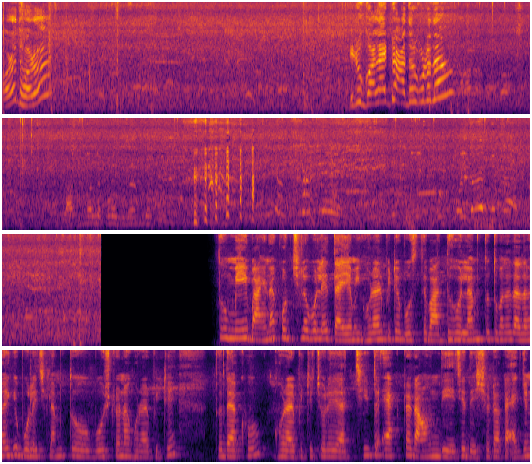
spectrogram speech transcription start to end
ধরো ধরো। একটু গলা একটু আদর করে দাও। তো মেয়ে বায়না করছিল বলে, তাই আমি ঘোড়ার পিঠে বসতে বাধ্য হলাম। তো তোমাদের দাদাভাইকে বলেছিলাম, তো বসল না ঘোড়ার পিঠে। তো দেখো, ঘোড়ার পিঠে চলে যাচ্ছি। তো একটা রাউন্ড দিয়েছে দেড়শো টাকা। একজন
